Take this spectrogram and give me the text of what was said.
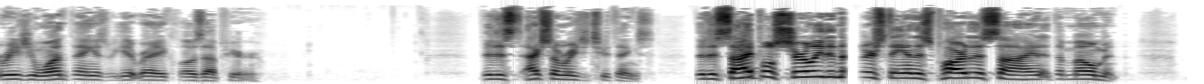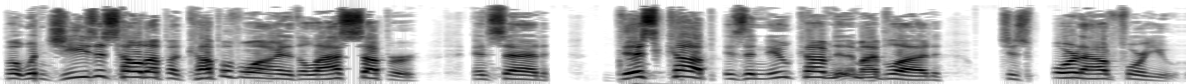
I'll read you one thing as we get ready to close up here. The, actually, I'm going to read you two things. The disciples surely did not understand this part of the sign at the moment. But when Jesus held up a cup of wine at the Last Supper and said, This cup is the new covenant in my blood, which is poured out for you.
